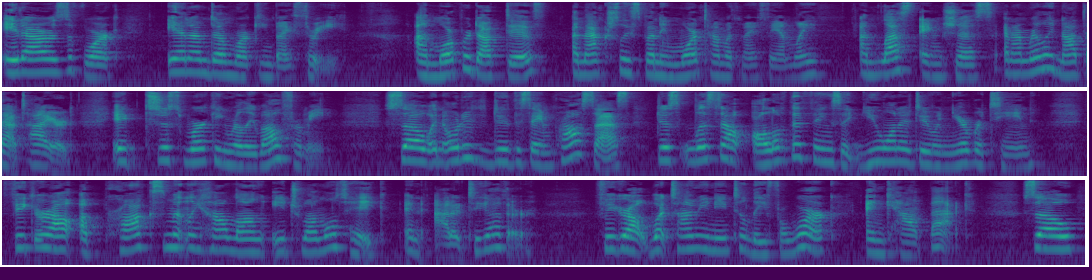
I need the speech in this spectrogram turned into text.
8 hours of work, and I'm done working by 3. I'm more productive, I'm actually spending more time with my family, I'm less anxious, and I'm really not that tired. It's just working really well for me. So, in order to do the same process, just list out all of the things that you want to do in your routine, figure out approximately how long each one will take, and add it together. Figure out what time you need to leave for work and count back. So,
